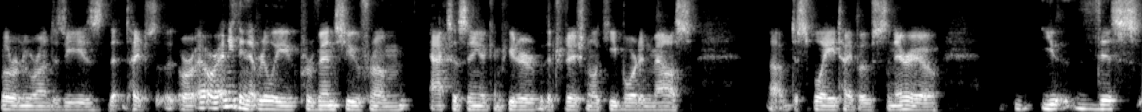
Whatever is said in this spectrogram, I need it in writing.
motor neuron disease that types or, or anything that really prevents you from accessing a computer with a traditional keyboard and mouse uh, display type of scenario you this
